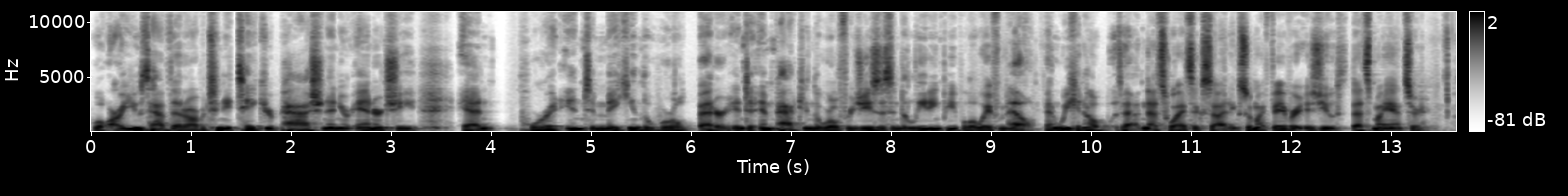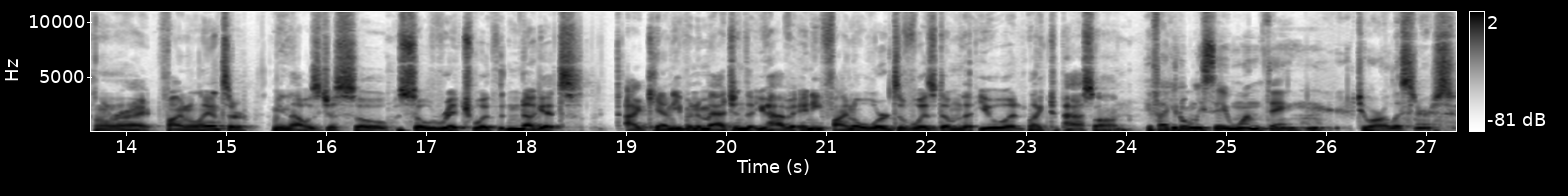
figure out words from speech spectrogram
Well, our youth have that opportunity. Take your passion and your energy and pour it into making the world better, into impacting the world for Jesus, into leading people away from hell. And we can help with that. And that's why it's exciting. So my favorite is youth. That's my answer. All right. Final answer. I mean, that was just so so rich with nuggets I can't even imagine that you have any final words of wisdom that you would like to pass on. If I could only say one thing to our listeners,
